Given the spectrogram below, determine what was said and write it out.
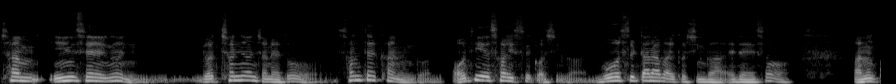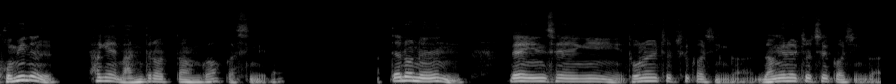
참 인생은 몇천 년 전에도 선택하는 것, 어디에 서 있을 것인가, 무엇을 따라갈 것인가에 대해서 많은 고민을 하게 만들었던 것 같습니다. 때로는 내 인생이 돈을 쫓을 것인가, 명예를 쫓을 것인가,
